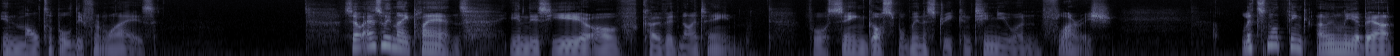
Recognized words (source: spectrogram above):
in multiple different ways. So, as we make plans in this year of COVID 19 for seeing gospel ministry continue and flourish, let's not think only about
